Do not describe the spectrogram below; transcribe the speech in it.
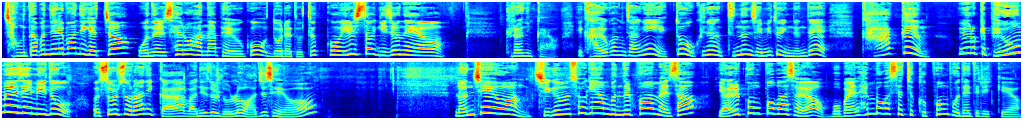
정답은 1번이겠죠? 오늘 새로 하나 배우고, 노래도 듣고, 일석이조네요. 그러니까요. 이 가요광장이 또 그냥 듣는 재미도 있는데, 가끔, 이렇게 배움의 재미도 쏠쏠하니까 많이들 놀러 와주세요. 런치의 여왕, 지금 소개한 분들 포함해서 10분 뽑아서요. 모바일 햄버거 세트 쿠폰 보내드릴게요.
